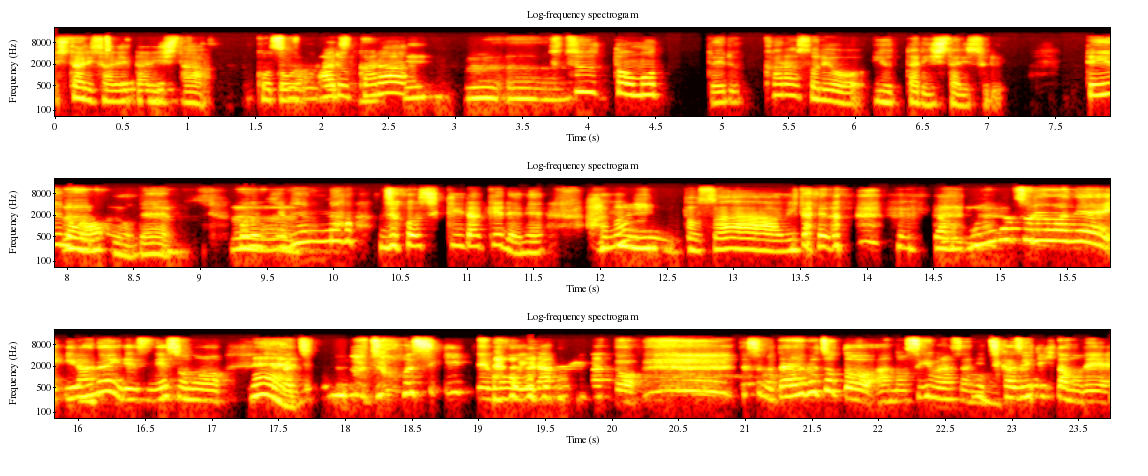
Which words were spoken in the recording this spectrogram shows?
したりされたりしたことがあるから、そうですねうんうん。普通と思ってるからそれを言ったりしたりするっていうのがあるので、この自分の常識だけでね、あの人さ、みたいな、いや、本当それはね、いらないですね。その、ね自分の常識ってもういらないなと。私もだいぶちょっと、あの、杉村さんに近づいてきたので、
